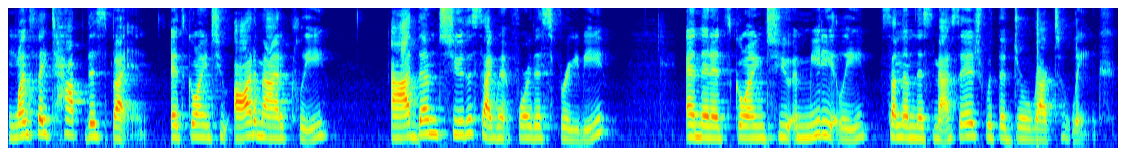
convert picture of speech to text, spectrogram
once they tap this button, it's going to automatically add them to the segment for this freebie. And then it's going to immediately send them this message with the direct link.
